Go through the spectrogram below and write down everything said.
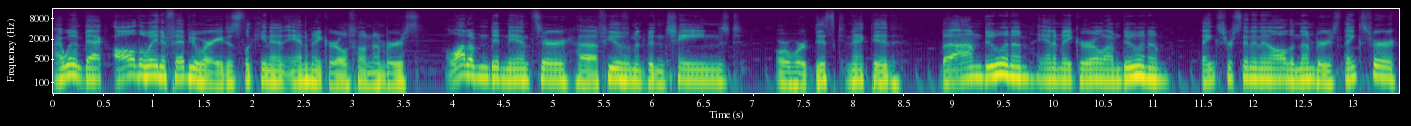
I went back all the way to February just looking at Anime Girl phone numbers. A lot of them didn't answer. Uh, a few of them had been changed or were disconnected. But I'm doing them, Anime Girl. I'm doing them. Thanks for sending in all the numbers. Thanks for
